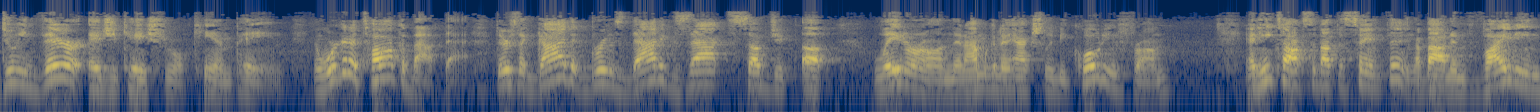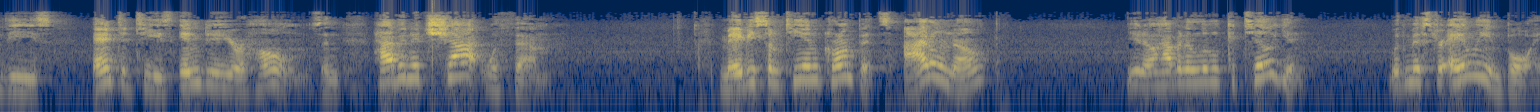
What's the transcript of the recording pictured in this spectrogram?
doing their educational campaign. And we're going to talk about that. There's a guy that brings that exact subject up later on that I'm going to actually be quoting from. And he talks about the same thing about inviting these entities into your homes and having a chat with them. Maybe some tea and crumpets. I don't know. You know, having a little cotillion with Mr. Alien Boy.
